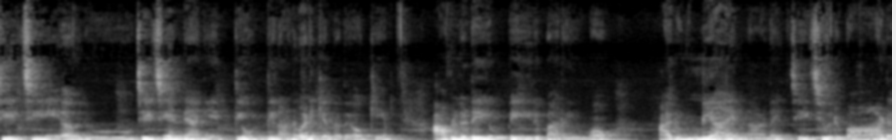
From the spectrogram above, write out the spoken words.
ചേച്ചി ഒരു ചേച്ചി എന്റെ അനിയത്തി ഒന്നിലാണ് പഠിക്കുന്നത്. ഓക്കെ. അവളുടെയും പേര് പറയുമോ? അരുണ്യ എന്നാണ്. ചേച്ചി ഒരുപാട്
